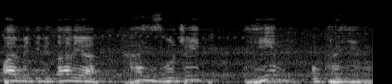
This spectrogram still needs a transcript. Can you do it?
пам'яті Віталія хай звучить гімн України.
